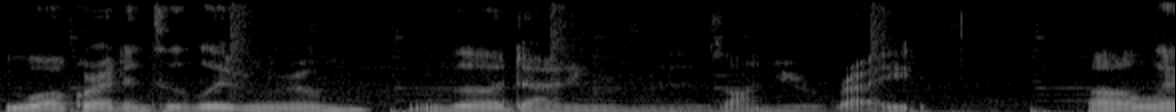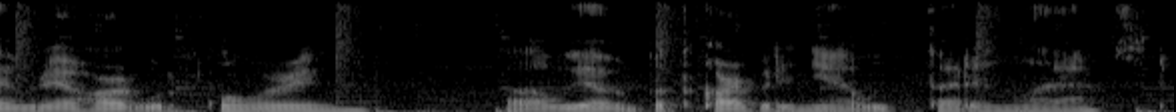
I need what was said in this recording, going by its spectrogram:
you walk right into the living room. The dining room is on your right. Uh, laminate hardwood flooring. Uh, we haven't put the carpet in yet. We put that in last.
